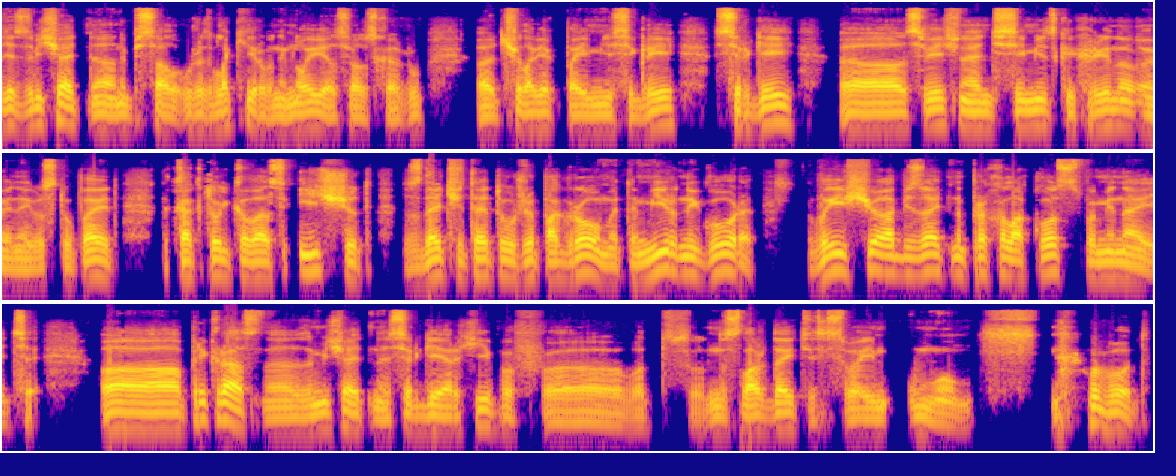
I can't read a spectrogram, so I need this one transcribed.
Здесь замечательно написал, уже заблокированный, но я сразу скажу, э, человек по имени Сергей, Сергей э, с вечной антисемитской хреновиной выступает. Как только вас ищут, значит, это уже погром, это мирный город. Вы еще обязательно про Холокост вспоминаете. Э, прекрасно, замечательно, Сергей Архипов, э, вот, наслаждайтесь своим умом. вот,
